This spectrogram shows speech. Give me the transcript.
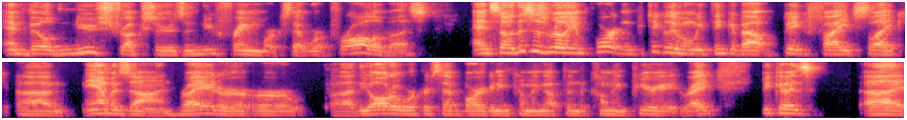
and build new structures and new frameworks that work for all of us. And so this is really important, particularly when we think about big fights like um, Amazon, right? Or, or uh, the auto workers have bargaining coming up in the coming period, right? Because uh,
